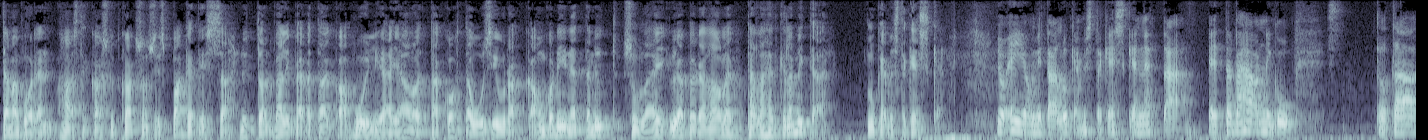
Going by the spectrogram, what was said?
tämän vuoden haaste 22 on siis paketissa. Nyt on välipäivät aikaa huilia ja aloittaa kohta uusi urakka. Onko niin, että nyt sulla ei yöpöydällä ole tällä hetkellä mitään lukemista kesken? Joo, ei ole mitään lukemista kesken. Että, että vähän on niin kuin tota,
